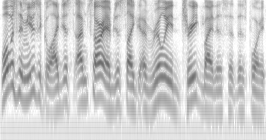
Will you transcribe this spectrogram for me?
what was the musical? I just, I'm sorry, I'm just like I'm really intrigued by this at this point.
